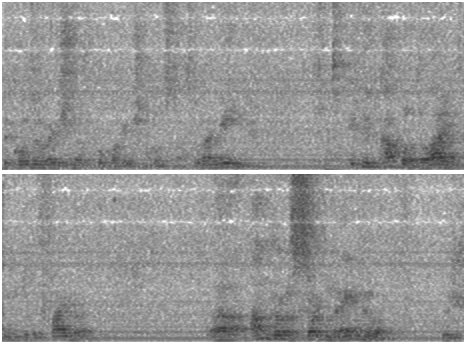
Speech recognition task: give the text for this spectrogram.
the conservation of propagation constants. What I mean, if you couple the light into the fiber, uh, under a certain angle with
